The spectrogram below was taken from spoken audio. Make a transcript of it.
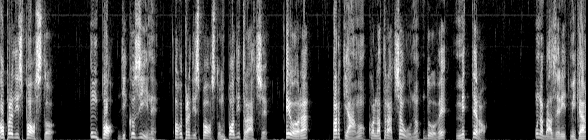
Ho predisposto un po' di cosine, ho predisposto un po' di tracce e ora partiamo con la traccia 1 dove metterò una base ritmica.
